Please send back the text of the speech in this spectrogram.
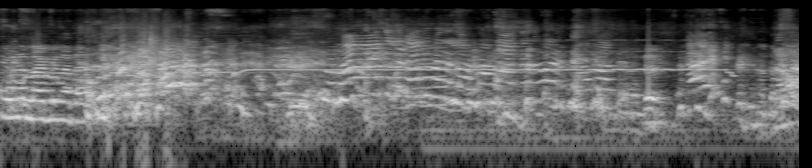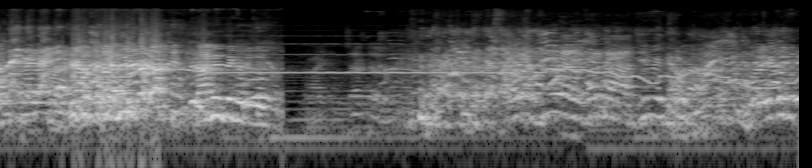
तेवढं लायब्ररीला जायचं दादी ते घरी जाऊ बरं का, जीव आहे तेवढा.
